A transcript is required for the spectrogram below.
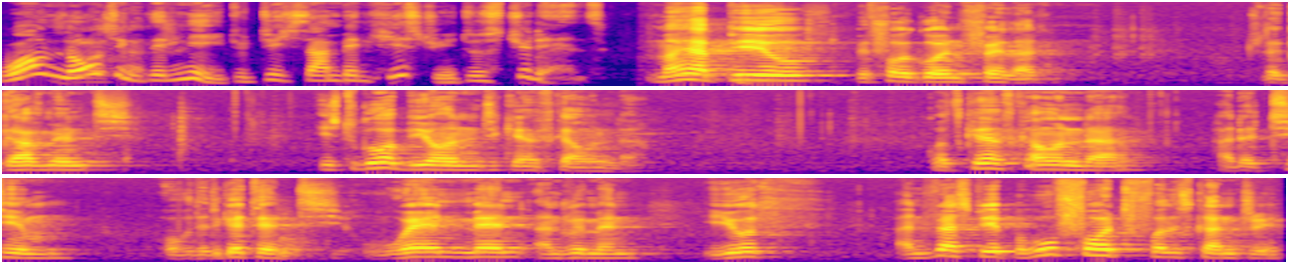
while is a lost noting the need to teach Zambian history to students. My appeal, before going further, to the government is to go beyond Kenneth Kaunda. Because Kenneth Kaunda had a team of dedicated men and women, youth, and various people who fought for this country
